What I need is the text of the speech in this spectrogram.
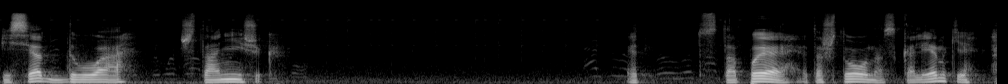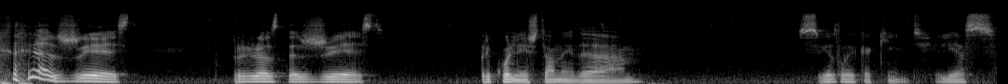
52 штанишек. Это стопе. Это что у нас? Коленки? жесть. Просто жесть. Прикольные штаны, да. Светлые какие-нибудь. Лес.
